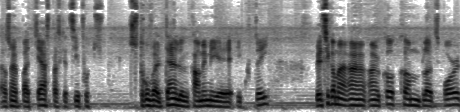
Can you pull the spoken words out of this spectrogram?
dans un podcast parce que tu faut que tu, trouves le temps de quand même écouter. Mais c'est comme un, cas comme Bloodsport,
